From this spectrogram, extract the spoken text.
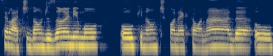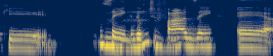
sei lá, te dão desânimo, ou que não te conectam a nada, ou que, não sei, uhum, entendeu? Que te uhum. fazem é,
